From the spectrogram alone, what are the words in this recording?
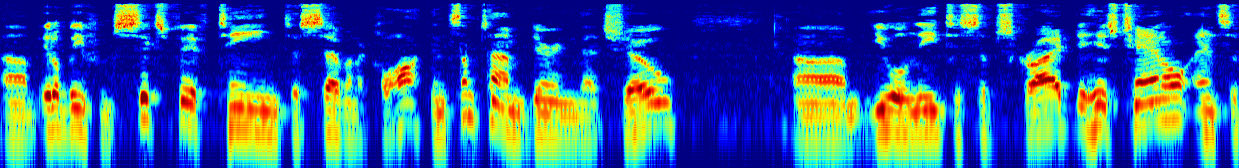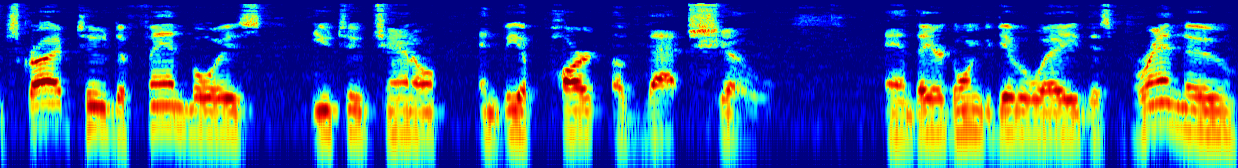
um, it'll be from 6.15 to 7 o'clock. And sometime during that show, um, you will need to subscribe to his channel and subscribe to the Fanboys YouTube channel and be a part of that show. And they are going to give away this brand new,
